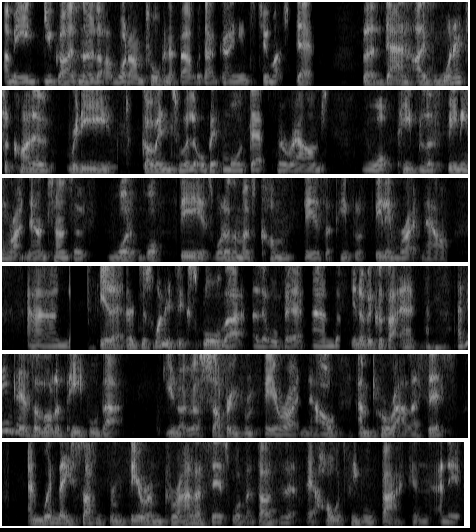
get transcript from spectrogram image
I mean, you guys know that what I'm talking about without going into too much depth. But Dan, I wanted to kind of really go into a little bit more depth around what people are feeling right now in terms of what what fears, what are the most common fears that people are feeling right now, and you know, I just wanted to explore that a little bit, and you know, because I I think there's a lot of people that you know are suffering from fear right now and paralysis, and when they suffer from fear and paralysis, what that does is it, it holds people back, and and it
